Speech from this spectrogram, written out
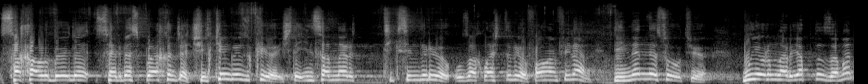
sakalı böyle serbest bırakınca çirkin gözüküyor. İşte insanları tiksindiriyor, uzaklaştırıyor falan filan. Dinden de soğutuyor. Bu yorumları yaptığı zaman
